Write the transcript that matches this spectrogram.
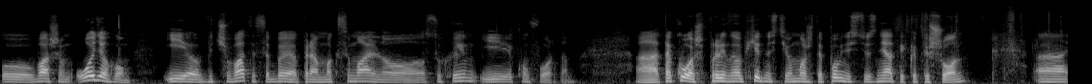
вашим одягом і відчувати себе прям максимально сухим і комфортним. Також при необхідності ви можете повністю зняти капюшон. А,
